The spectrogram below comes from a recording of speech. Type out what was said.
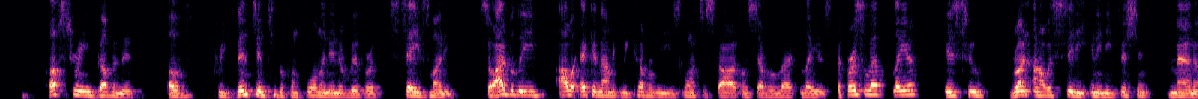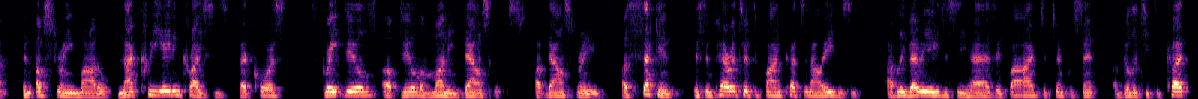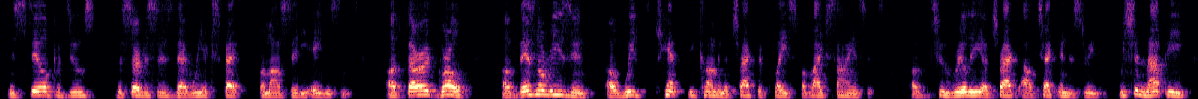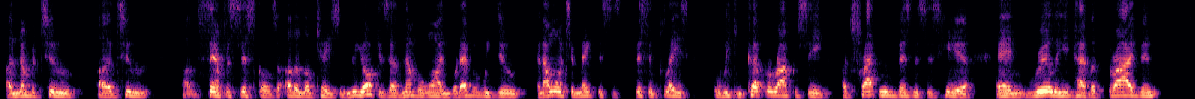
Upstream government of preventing people from falling in the river saves money. So I believe our economic recovery is going to start on several la- layers. The first le- layer is to run our city in an efficient manner, an upstream model, not creating crises that cause great deals of deal of money uh, downstream. A second, it's imperative to find cuts in our agencies. I believe every agency has a five to 10% ability to cut and still produce the services that we expect from our city agencies. A third, growth. Uh, there's no reason uh, we can't become an attractive place for life sciences uh, to really attract our tech industries. We should not be a number two uh, to uh, San Francisco's or other locations. New York is a number one, whatever we do. And I want to make this, this a place where we can cut bureaucracy, attract new businesses here, and really have a thriving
